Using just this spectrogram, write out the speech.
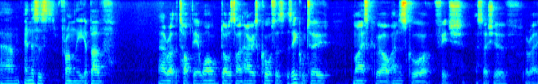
um, and this is from the above, uh, right at the top there, while dollar sign rs courses is equal to mysql underscore fetch associative array.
